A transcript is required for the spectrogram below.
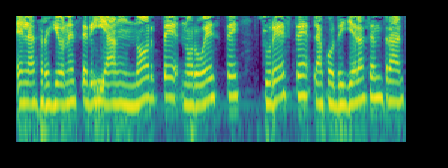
En las regiones serían norte, noroeste, sureste, la cordillera central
